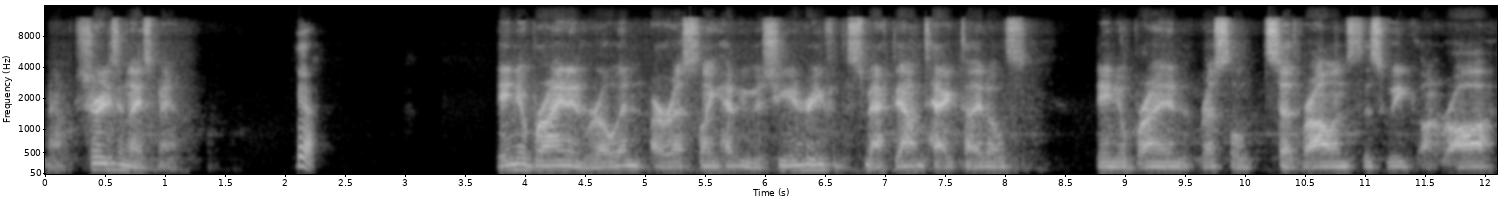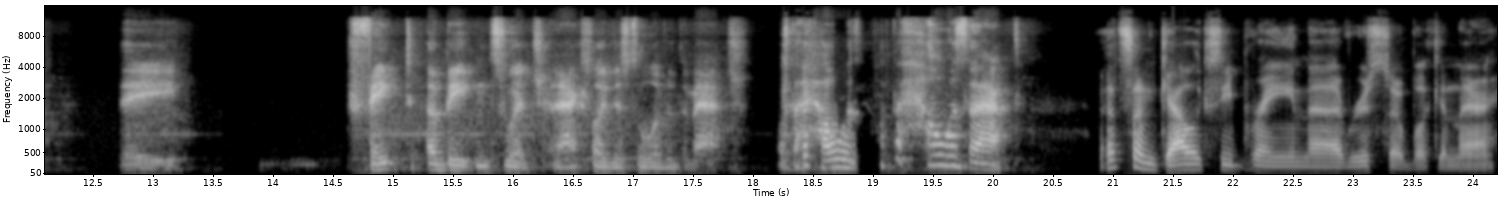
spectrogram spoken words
No, sure he's a nice man. Yeah. Daniel Bryan and Rowan are wrestling heavy machinery for the SmackDown tag titles. Daniel Bryan wrestled Seth Rollins this week on Raw. They faked a bait and switch and actually just delivered the match. What the hell was what the hell was that? That's some galaxy brain uh, Russo book in there.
